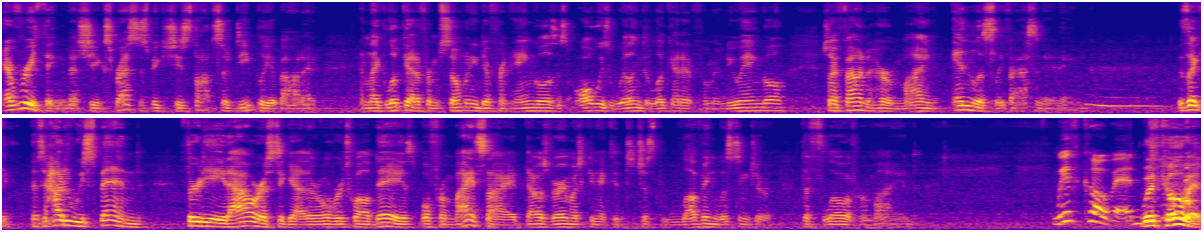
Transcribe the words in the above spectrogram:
everything that she expresses because she's thought so deeply about it and like looked at it from so many different angles is always willing to look at it from a new angle so i found her mind endlessly fascinating it's like how did we spend 38 hours together over 12 days well from my side that was very much connected to just loving listening to the flow of her mind With COVID. with covid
